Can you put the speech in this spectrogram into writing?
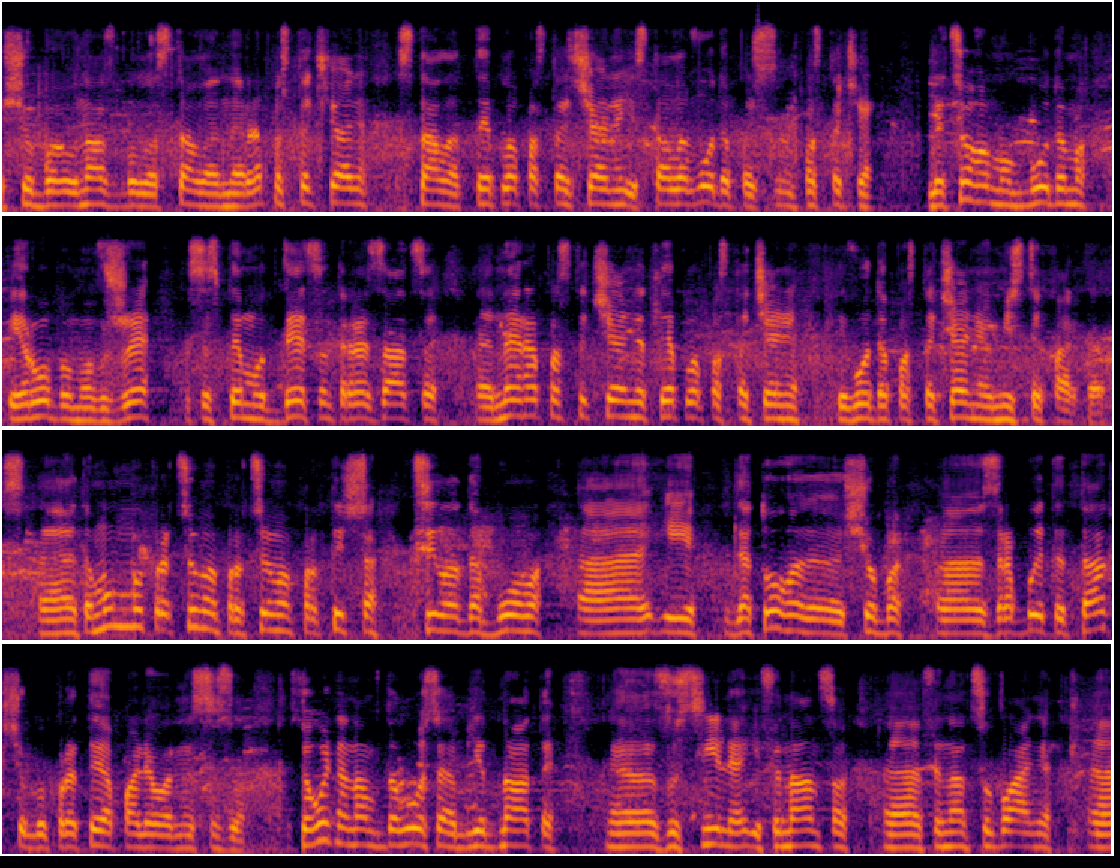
щоб у нас було стало енергопостачання, стало теплопостачання і стало водопостачання. Для цього ми будемо і робимо вже систему децентралізації енергопостачання, теплопостачання і водопостачання в місті Харкова. Е, Тому ми працюємо, працюємо практично цілодобово е, і для того, е, щоб е, зробити так, щоб пройти опалювальний сезон. Сьогодні нам вдалося об'єднати е, зусилля і фінансове е, фінансування е,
